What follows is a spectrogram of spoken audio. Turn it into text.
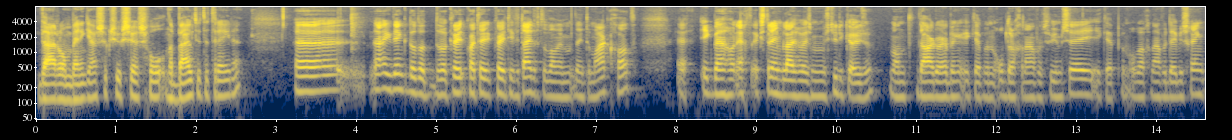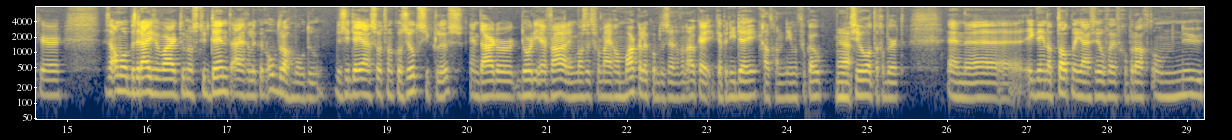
Daarom ben ik juist ook succesvol naar buiten te treden. Eh, nou, ik denk dat dat qua te- creativiteit heeft er wel mee te maken gehad. Eh, ik ben gewoon echt extreem blij geweest met mijn studiekeuze. Want daardoor heb ik, ik heb een opdracht gedaan voor het VUMC. Ik heb een opdracht gedaan voor DB Schenker. Het zijn allemaal bedrijven waar ik toen als student eigenlijk een opdracht mocht doen. Dus ik deed een soort van consultancyklus. En daardoor, door die ervaring, was het voor mij gewoon makkelijk om te zeggen van... oké, ik heb een idee, ik ga het gewoon aan niemand verkopen. Ja. Ik zie wel wat er gebeurt. En eh, ik denk dat dat me juist heel veel heeft gebracht om nu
